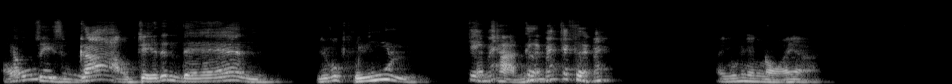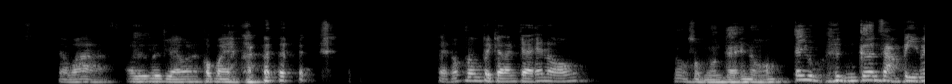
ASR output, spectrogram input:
โอ้ครับสี่สิบเก้าเจเดนแดนลิเวอร์พูลเก่งไหมฉันเกิดไหมจะเกิดไหมอายุมันยังน้อยอะ แต่ว่าเอาลึกๆแล้วนะก็ไม่แต่ก็ต้องเป็นกำลังใจให้น้อง ต้องส่งกำลังใจให้น้องจะอยู่ถึงเกินสามปีไหม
